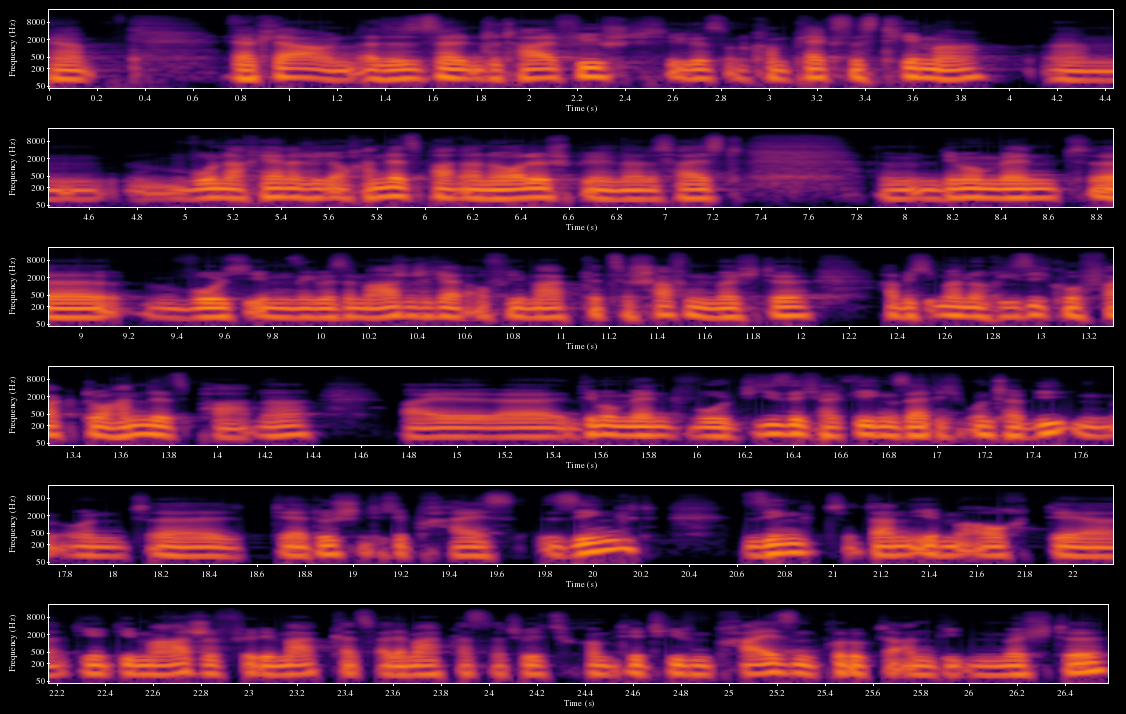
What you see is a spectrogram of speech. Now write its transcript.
ja. Ja, klar. Und also es ist halt ein total vielschichtiges und komplexes Thema, ähm, wo nachher natürlich auch Handelspartner eine Rolle spielen. Ne? Das heißt, in dem Moment, äh, wo ich eben eine gewisse Margensicherheit auch für die Marktplätze schaffen möchte, habe ich immer noch Risikofaktor Handelspartner, weil äh, in dem Moment, wo die sich halt gegenseitig unterbieten und äh, der durchschnittliche Preis sinkt, sinkt dann eben auch der, die, die Marge für den Marktplatz, weil der Marktplatz natürlich zu kompetitiven Preisen Produkte anbieten möchte.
